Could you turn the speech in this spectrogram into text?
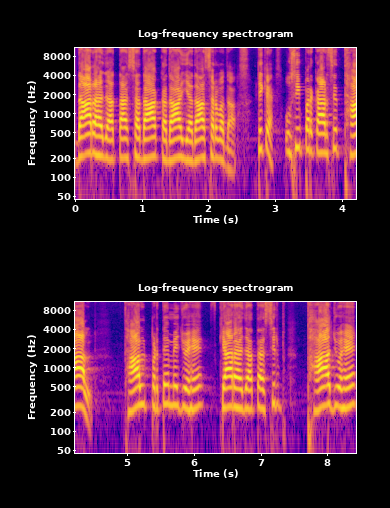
दा रह जाता है सदा, कदा, यदा, सर्वदा। ठीक है? उसी प्रकार से थाल। थाल पढ़ते में जो है, क्या रह जाता है? सिर्फ़ था जो है,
